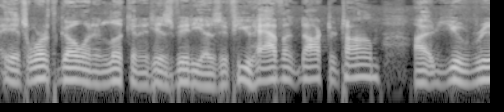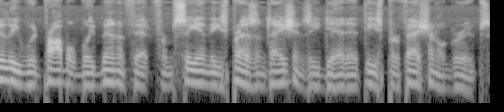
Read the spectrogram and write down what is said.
it's worth going and looking at his videos. If you haven't, Doctor Tom, uh, you really would probably benefit from seeing these presentations he did at these professional groups.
